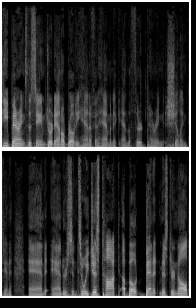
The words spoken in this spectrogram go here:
D pairings the same: Giordano Brodie, Hanifin Hamonic, and the third pairing Kylington and Andersson. So we just talked about Bennett, Mr. Nault.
